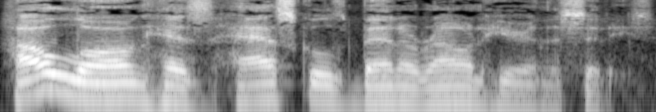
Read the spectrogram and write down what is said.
how long has Haskell's been around here in the cities?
